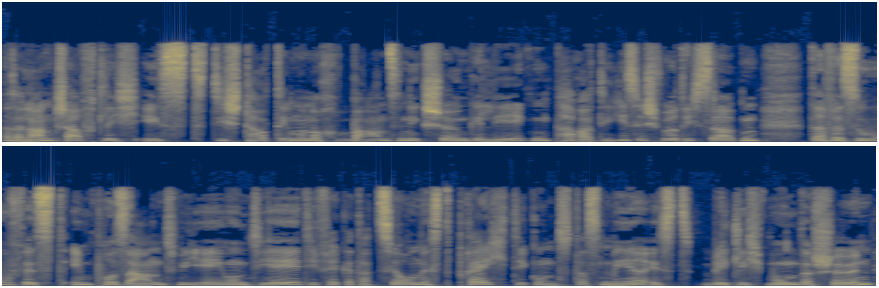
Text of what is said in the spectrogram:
Also landschaftlich ist die Stadt immer noch wahnsinnig schön gelegen, paradiesisch würde ich sagen. Der Vesuv ist imposant wie eh und je, die Vegetation ist prächtig und das Meer ist wirklich wunderschön.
